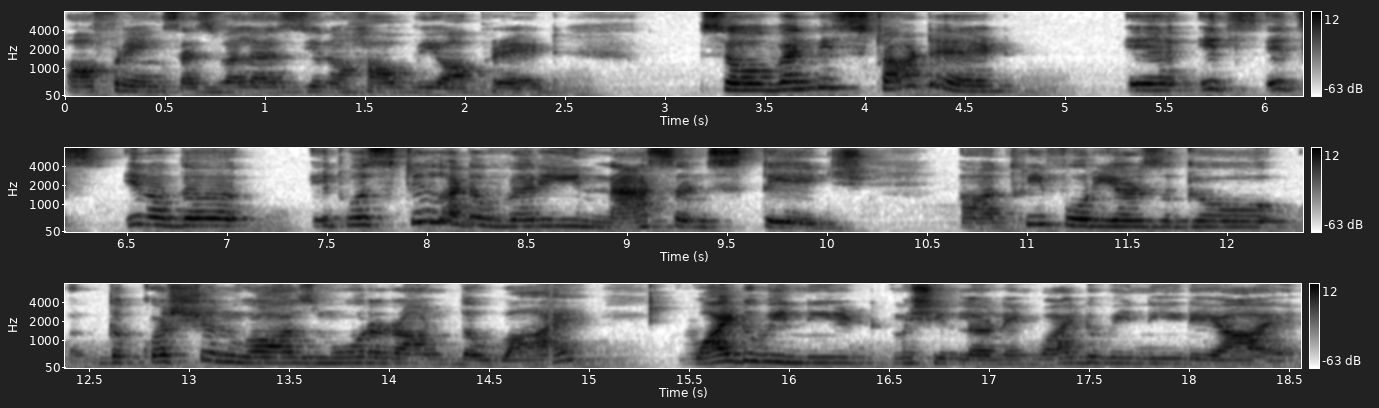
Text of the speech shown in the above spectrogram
offerings as well as you know how we operate. So when we started it's it's you know the it was still at a very nascent stage. Uh, three four years ago the question was more around the why. Why do we need machine learning? Why do we need ai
